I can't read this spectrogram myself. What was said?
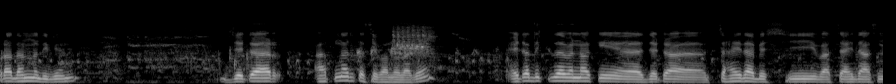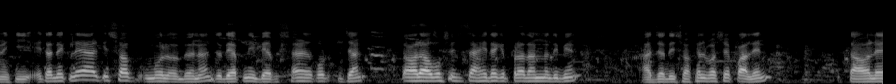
প্রাধান্য দিবেন, যেটার আপনার কাছে ভালো লাগে। এটা দেখতে যাবেন না কি, যেটা চাহিদা বেশি বা চাহিদা আছে নাকি, এটা দেখলে আর কি শখ বলবে না। যদি আপনি ব্যবসা করতে চান, তাহলে অবশ্যই চাহিদাকে প্রাধান্য দিবেন। আর যদি শখের বসে পালেন তাহলে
